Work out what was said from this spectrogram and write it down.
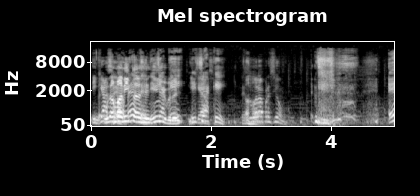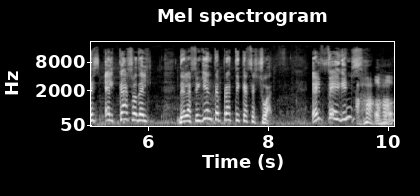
¿Y qué una manita de Espérate, dice jengibre. aquí, ¿Y qué dice aquí. ¿Te sube la presión? Es el caso del, de la siguiente práctica sexual. El figgins, Ajá, ajá.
